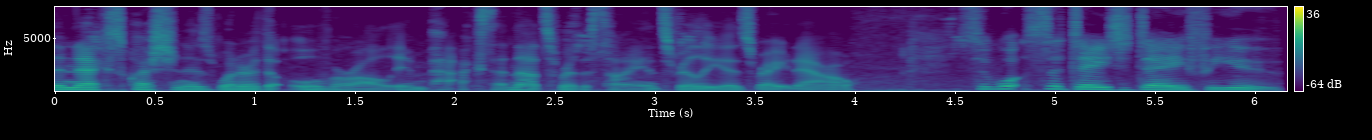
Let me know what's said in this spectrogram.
The next question is what are the overall impacts? And that's where the science really is right now. So, what's the day to day for you?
